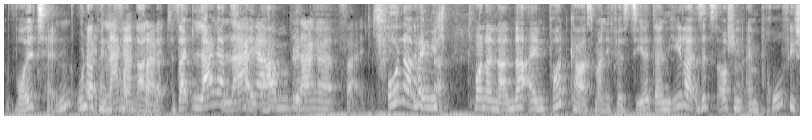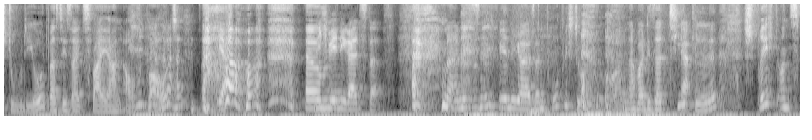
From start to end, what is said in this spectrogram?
wollten, unabhängig seit voneinander. Zeit. Seit langer, langer Zeit haben wir langer Zeit. unabhängig voneinander einen Podcast manifestiert. Daniela sitzt auch schon in einem Profi-Studio, was sie seit zwei Jahren aufbaut. ja, ähm, nicht weniger als das. Nein, es ist nicht weniger als ein Profi-Studio geworden. Aber dieser Titel ja. spricht uns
